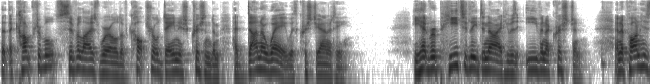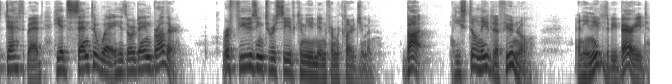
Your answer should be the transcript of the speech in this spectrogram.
that the comfortable, civilized world of cultural Danish Christendom had done away with Christianity. He had repeatedly denied he was even a Christian and upon his deathbed he had sent away his ordained brother, refusing to receive communion from a clergyman. But he still needed a funeral, and he needed to be buried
